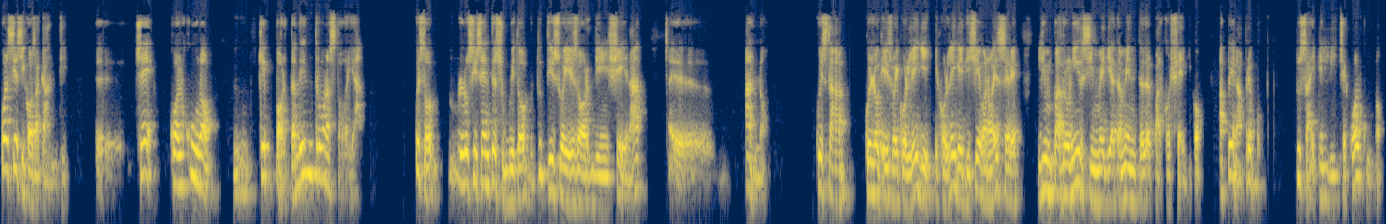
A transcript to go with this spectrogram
Qualsiasi cosa canti, eh, c'è qualcuno mm, che porta dentro una storia. Questo lo si sente subito. Tutti i suoi esordi in scena eh, hanno questa, quello che i suoi colleghi e colleghe dicevano essere l'impadronirsi immediatamente del palcoscenico. Appena apre bocca, tu sai che lì c'è qualcuno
